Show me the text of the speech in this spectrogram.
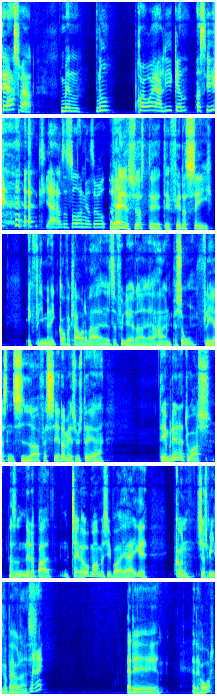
Det er svært. Men nu prøver jeg lige igen at sige, at jeg er altså sødere, end jeg ser ud. Ja, jeg synes også, det, det er fedt at se. Ikke fordi man ikke godt var klar over, at der var at selvfølgelig, at der har en person flere sådan sider og facetter, men jeg synes, det er, det er imponerende, at du også altså, netop bare taler åben om at sige, at jeg er ikke kun Jasmine fra Paradise. Nej, Er det, er det hårdt?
